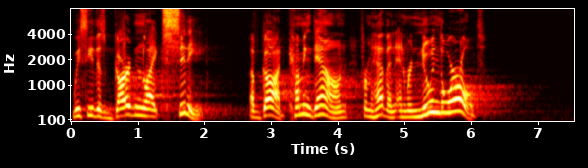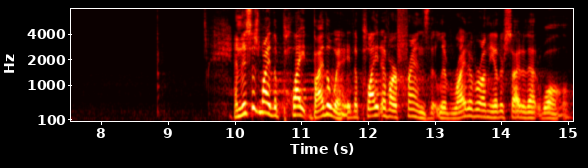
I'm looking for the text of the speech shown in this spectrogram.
We see this garden like city of God coming down from heaven and renewing the world. And this is why the plight, by the way, the plight of our friends that live right over on the other side of that wall,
